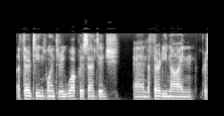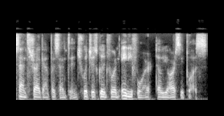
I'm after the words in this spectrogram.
a 13.3 walk percentage, and a 39% strikeout percentage, which is good for an 84 WRC plus.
